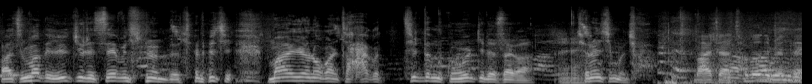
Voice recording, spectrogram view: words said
아침마다 일주일에 세번 주는데 천 원씩 많이 해놓고 자꾸 쓸데없는 궁궐길에서가 천 원씩만 줘. 맞아. 천 원이면 돼.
